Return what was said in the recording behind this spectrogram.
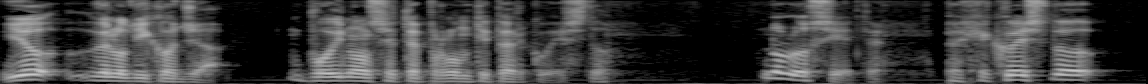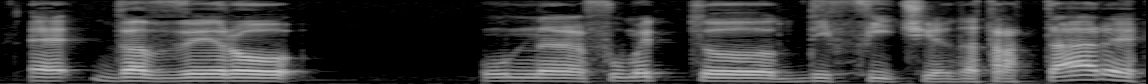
Io ve lo dico già, voi non siete pronti per questo. Non lo siete, perché questo è davvero un fumetto difficile da trattare,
